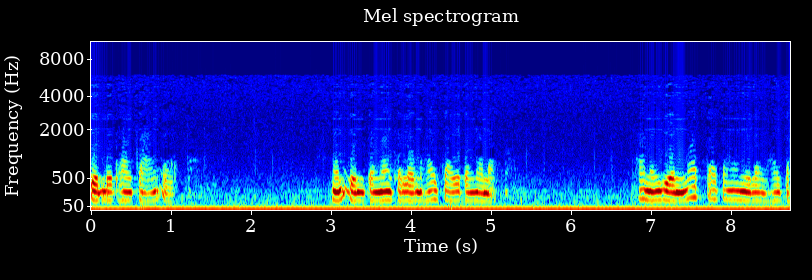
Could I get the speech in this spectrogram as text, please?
อุ่นไปทางกลางอกมันอุ่นตรงนั้นลมหายใจตรงนั้นแหละถ้ามันเย็นมัดไปตรงนั้นมีลมหายใจ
